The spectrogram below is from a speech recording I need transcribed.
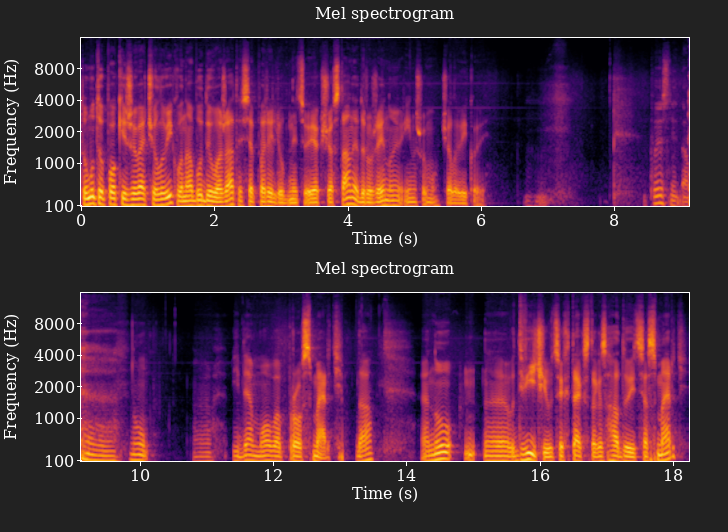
Тому то, поки живе чоловік, вона буде вважатися перелюбницею, якщо стане дружиною іншому чоловікові. Поясніть нам. Е, Ну, е, йде мова про смерть. Да? Е, Ну, двічі у цих текстах згадується смерть,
